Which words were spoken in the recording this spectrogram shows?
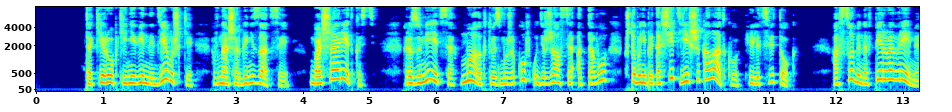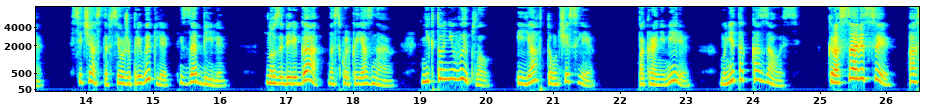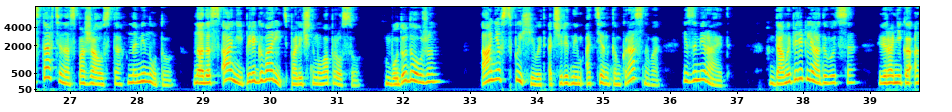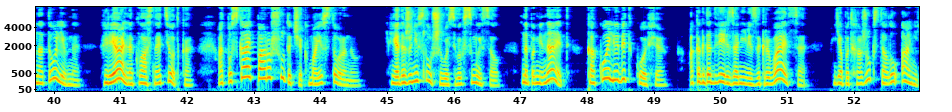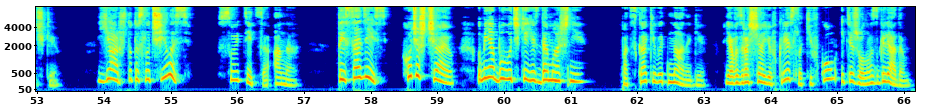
Такие робкие невинные девушки в нашей организации – большая редкость. Разумеется, мало кто из мужиков удержался от того, чтобы не притащить ей шоколадку или цветок. Особенно в первое время. Сейчас-то все уже привыкли и забили. Но за берега, насколько я знаю, никто не выплыл, и я в том числе. По крайней мере, мне так казалось. «Красавицы! Оставьте нас, пожалуйста, на минуту. Надо с Аней переговорить по личному вопросу. Буду должен». Аня вспыхивает очередным оттенком красного и замирает. Дамы переглядываются. Вероника Анатольевна, реально классная тетка, отпускает пару шуточек в мою сторону. Я даже не слушаюсь в их смысл. Напоминает, какой любит кофе. А когда дверь за ними закрывается, я подхожу к столу Анечки. «Яр, что-то случилось?» Суетится она. «Ты садись. Хочешь чаю? У меня булочки есть домашние». Подскакивает на ноги. Я возвращаю ее в кресло кивком и тяжелым взглядом.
